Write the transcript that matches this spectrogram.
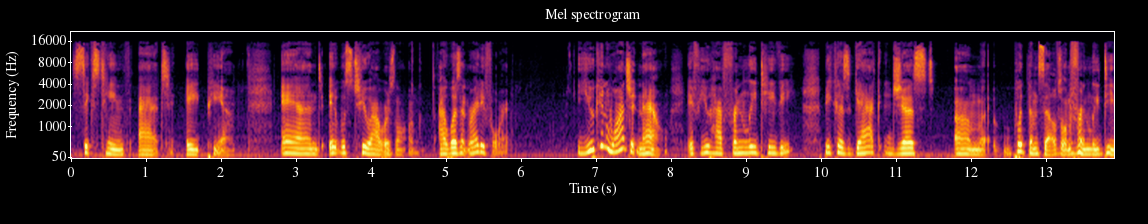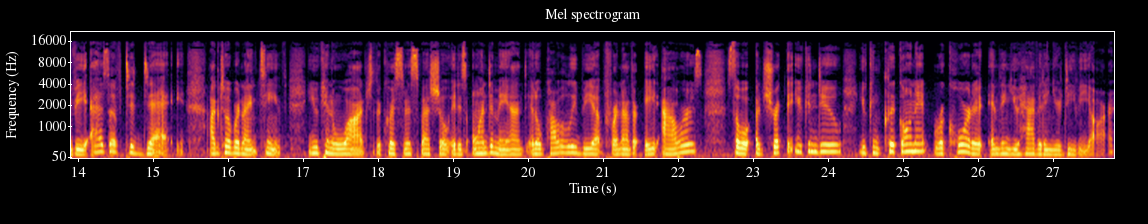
16th at 8 p.m. And it was two hours long. I wasn't ready for it. You can watch it now if you have friendly TV because GAC just um, put themselves on Friendly TV as of today, October 19th. You can watch the Christmas special. It is on demand. It'll probably be up for another eight hours. So, a trick that you can do, you can click on it, record it, and then you have it in your DVR.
